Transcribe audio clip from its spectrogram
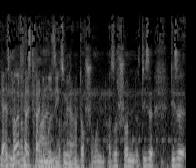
Ja, es läuft halt keine Musik also, mehr. Doch schon, also schon diese diese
